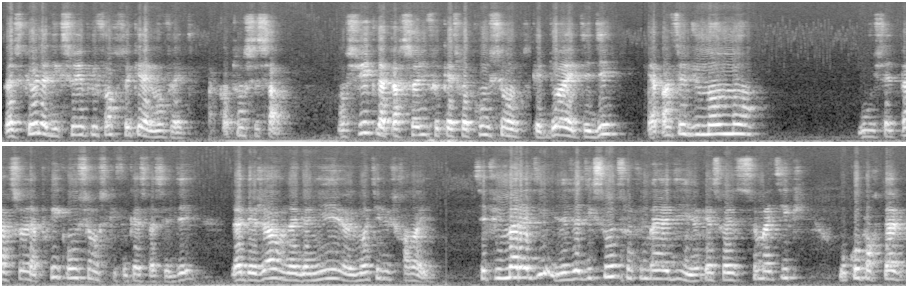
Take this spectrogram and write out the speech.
Parce que l'addiction est plus forte qu'elle, en fait, quand on sait ça. Ensuite, la personne, il faut qu'elle soit consciente qu'elle doit être aidée. Et à partir du moment où cette personne a pris conscience qu'il faut qu'elle se fasse aider, là déjà, on a gagné euh, moitié du travail. C'est une maladie. Les addictions sont une maladie, hein, qu'elles soient somatiques ou comportables,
